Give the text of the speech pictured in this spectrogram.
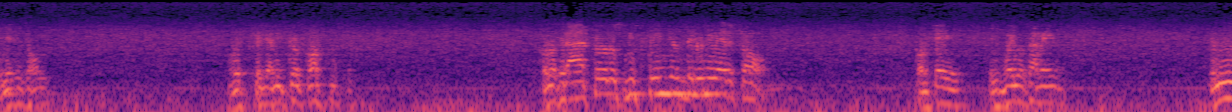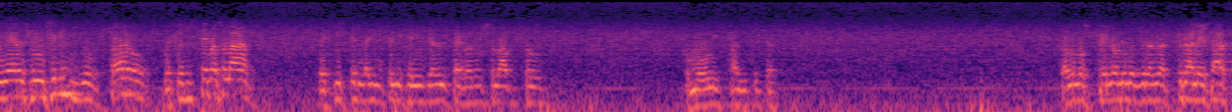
En ese sol, nuestra ya microcósmica, conocerá todos los misterios del universo porque es bueno saber. Que el universo infinito, todo nuestro sistema solar, existe en la inteligencia del sagrado solar absoluto, como un instante eterno. Todos los fenómenos de la naturaleza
